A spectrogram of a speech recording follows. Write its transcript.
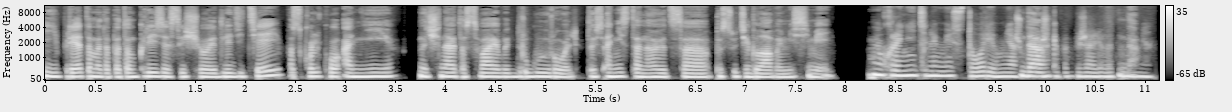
и при этом это потом кризис еще и для детей, поскольку они начинают осваивать другую роль, то есть они становятся, по сути, главами семей. Ну, хранителями истории. У меня аж Да. побежали в этот Да. момент.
